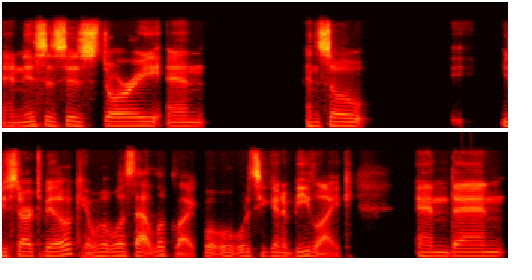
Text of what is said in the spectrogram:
and this is his story. And and so you start to be like, okay, well, what's that look like? What, what's he going to be like? And then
